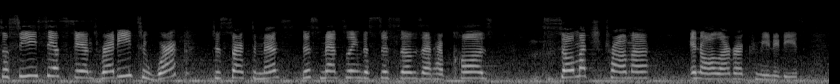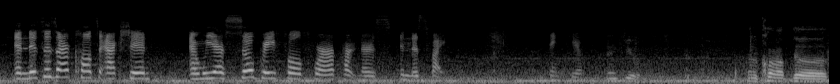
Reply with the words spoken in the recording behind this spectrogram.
So CACF stands ready to work to start dismantling the systems that have caused so much trauma in all of our communities. And this is our call to action, and we are so grateful for our partners in this fight. Thank you. Thank you. I'm going to call up the,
